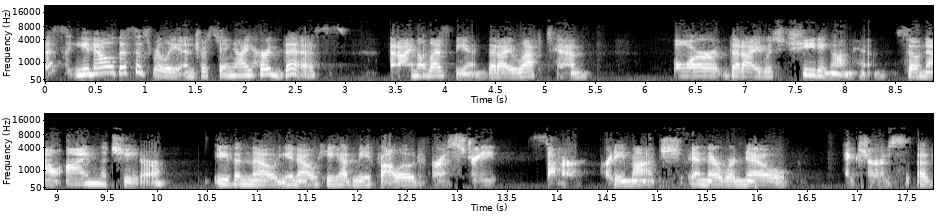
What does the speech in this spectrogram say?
this, you know, this is really interesting. I heard this that I'm a lesbian, that I left him, or that I was cheating on him. So now I'm the cheater, even though, you know, he had me followed for a straight summer, pretty much, and there were no pictures of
